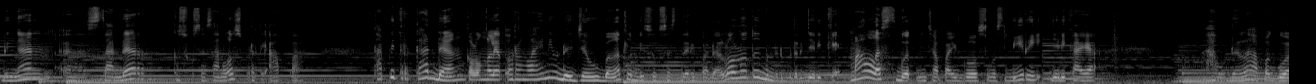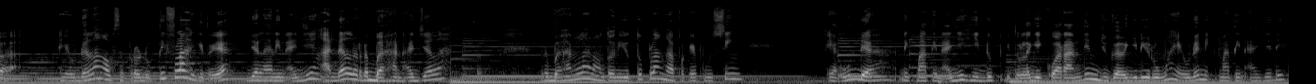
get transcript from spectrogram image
dengan uh, standar kesuksesan lo seperti apa. Tapi terkadang kalau ngelihat orang lain ini udah jauh banget lebih sukses daripada lo lo tuh bener-bener jadi kayak males buat mencapai goals lo sendiri. Jadi kayak ah udahlah apa gue ya udahlah nggak usah produktif lah gitu ya. Jalanin aja yang ada rebahan aja lah gitu. Rebahan lah nonton YouTube lah nggak pakai pusing. Ya udah nikmatin aja hidup gitu. Lagi kuarantin juga lagi di rumah ya udah nikmatin aja deh.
